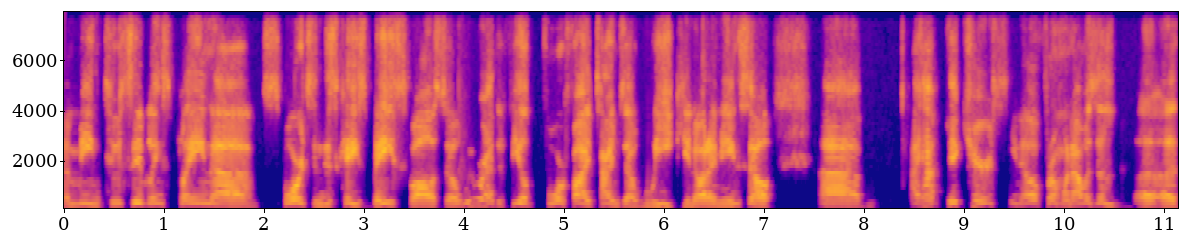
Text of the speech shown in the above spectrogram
I mean, two siblings playing uh, sports, in this case, baseball. So we were at the field four or five times a week. You know what I mean? So uh, I have pictures, you know, from when I was a, a, a,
